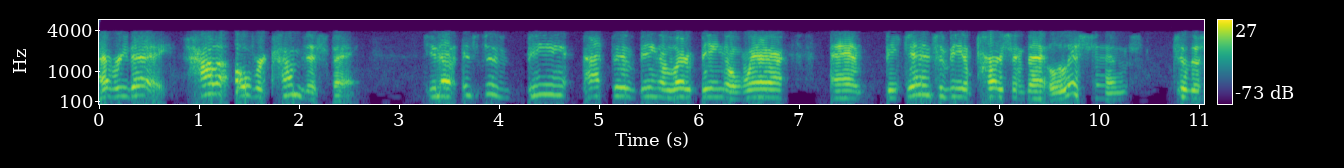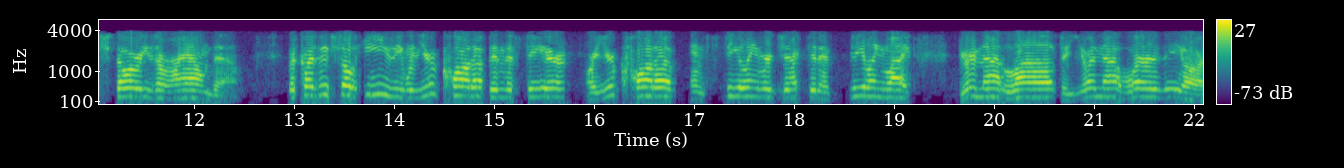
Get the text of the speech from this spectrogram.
every day. How to overcome this thing. You know, it's just being active, being alert, being aware, and beginning to be a person that listens to the stories around them. Because it's so easy when you're caught up in the fear or you're caught up in feeling rejected and feeling like you're not loved or you're not worthy or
